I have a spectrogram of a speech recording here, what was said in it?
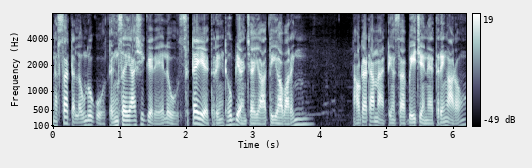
21လုံးတို့ကိုတင်ဆက်ရရှိခဲ့တယ်လို့စစ်တပ်ရဲ့သတင်းထုတ်ပြန်ချက်အရသိရပါတယ်။နောက်တစ်ထပ်မှတင်ဆက်ပေးခြင်းတဲ့သတင်းကတော့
